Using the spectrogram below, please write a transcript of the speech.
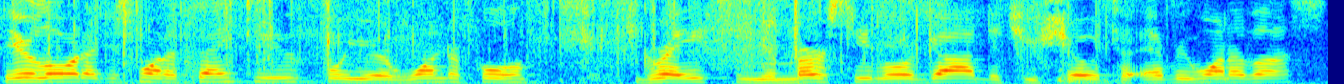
Dear Lord, I just want to thank you for your wonderful grace and your mercy, Lord God, that you show to every one of us.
